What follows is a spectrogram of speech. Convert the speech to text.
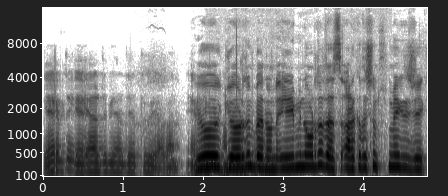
Ya evde ya yerde bir yerde yatıyor ya ben. Yo gördüm ben onu. Eğimin orada da arkadaşım tutmaya gidecek.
